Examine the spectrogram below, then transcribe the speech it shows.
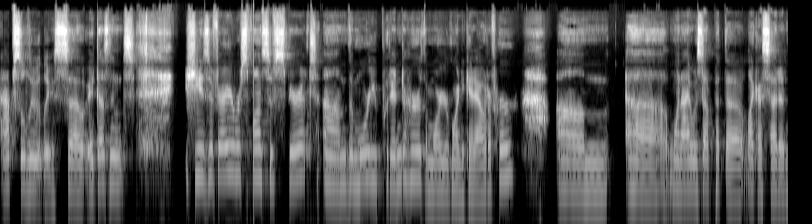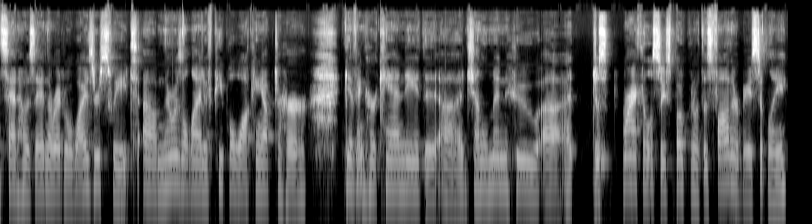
absolutely. So, it doesn't, she's a very responsive spirit. Um, the more you put into her, the more you're going to get out of her. Um, uh, when I was up at the, like I said, in San Jose in the Red Wheel Weiser Suite, um, there was a line of people walking up to her, giving her candy. The uh, gentleman who uh, just miraculously spoken with his father, basically,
